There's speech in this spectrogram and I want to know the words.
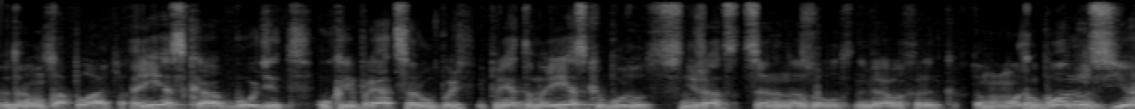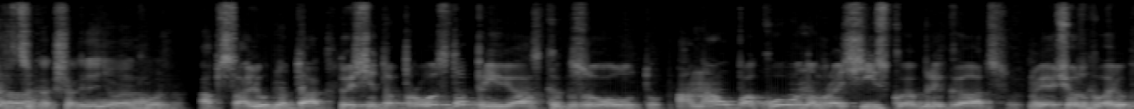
вдруг заплатят. резко будет укрепляться рубль, и при этом резко будут снижаться цены на золото на мировых рынках, То мы можем купон получить, съежится, да. как шагреневая кожа. Абсолютно так. То есть это просто привязка к золоту. Она упакована в российскую облигацию. Но я еще раз говорю,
